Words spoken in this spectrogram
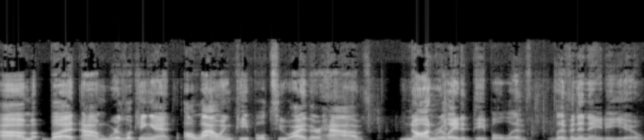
um, but um, we're looking at allowing people to either have non-related people live live in an ADU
